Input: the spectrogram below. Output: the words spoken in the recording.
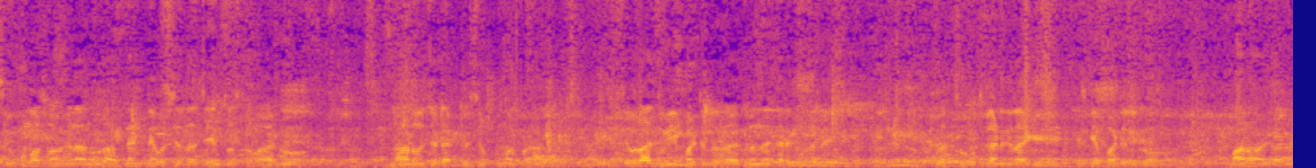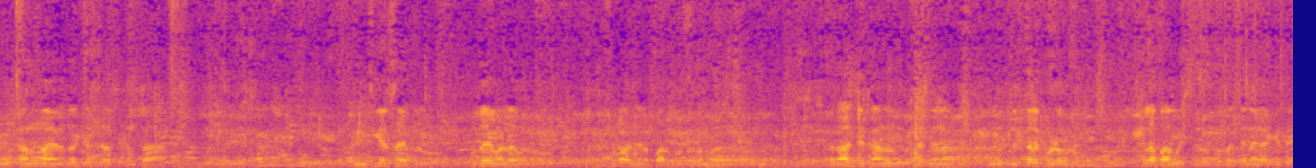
ಶಿವಕುಮಾರ ಸ್ವಾಮಿಗಳ ನೂರ ಹದಿನೆಂಟನೇ ವರ್ಷದ ಜಯಂತ್ಯೋತ್ಸವ ಹಾಗೂ ನಾಡೋಜ ಡಾಕ್ಟರ್ ಶಿವಕುಮಾರ್ ಸ್ವಾಮಿ ಶಿವರಾಜ್ ವಿ ಪಾಟೀಲರ ಅವರ ಅಭಿನಂದನೆ ಕಾರ್ಯಕ್ರಮದಲ್ಲಿ ಇವತ್ತು ಉದ್ಘಾಟಕರಾಗಿ ಎಸ್ ಕೆ ಪಾಟೀಲರು ಮಾನವ ಕಾನೂನು ಆಯೋಗದ ಅಧ್ಯಕ್ಷರಾದಂಥ ಇಂಚಿಗೇರ್ ಸಾಹೇಬರು ಉದಯವಾಳ ಅವರು ಸುಮಾರು ಜನ ಪಾಲ್ಗೊಂಡರು ನಮ್ಮ ರಾಜ್ಯ ಕಾನೂನು ಪ್ರಶಾಸನ ಅವರು ಎಲ್ಲ ಭಾಗವಹಿಸಿದರು. ತುಂಬ ಚೆನ್ನಾಗಾಗಿದೆ.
